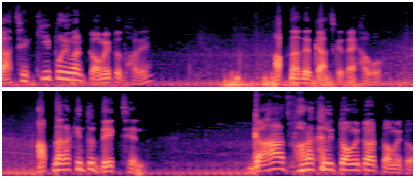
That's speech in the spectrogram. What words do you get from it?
গাছে কি পরিমাণ টমেটো ধরে? আপনাদেরকে আজকে দেখাবো। আপনারা কিন্তু দেখছেন, গাছ ভরা খালি টমেটো আর টমেটো।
